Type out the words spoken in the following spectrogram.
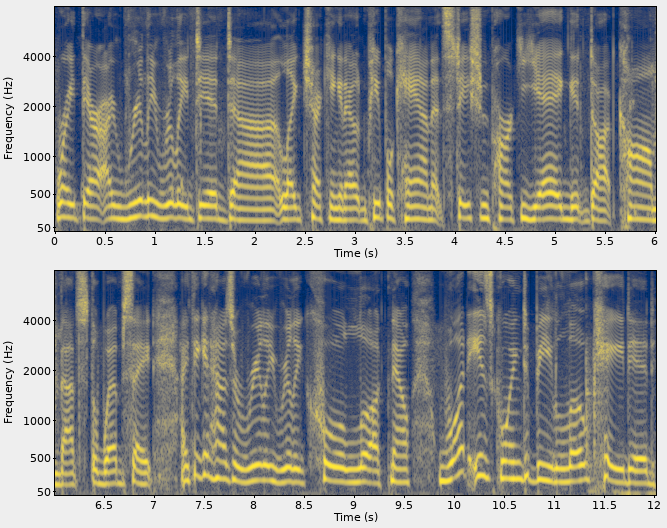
right there. I really, really did uh, like checking it out, and people can at stationparkyeg.com. That's the website. I think it has a really, really cool look. Now, what is going to be located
